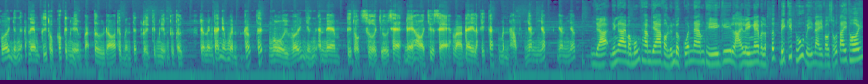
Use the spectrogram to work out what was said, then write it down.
với những anh em kỹ thuật có kinh nghiệm và từ đó thì mình tích lũy kinh nghiệm từ từ cho nên cá nhân mình rất thích ngồi với những anh em kỹ thuật sửa chữa xe để họ chia sẻ và đây là cái cách mình học nhanh nhất nhanh nhất Dạ, những ai mà muốn tham gia vào lĩnh vực của anh Nam thì ghi lại liền ngay và lập tức bí kíp thú vị này vào sổ tay thôi.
